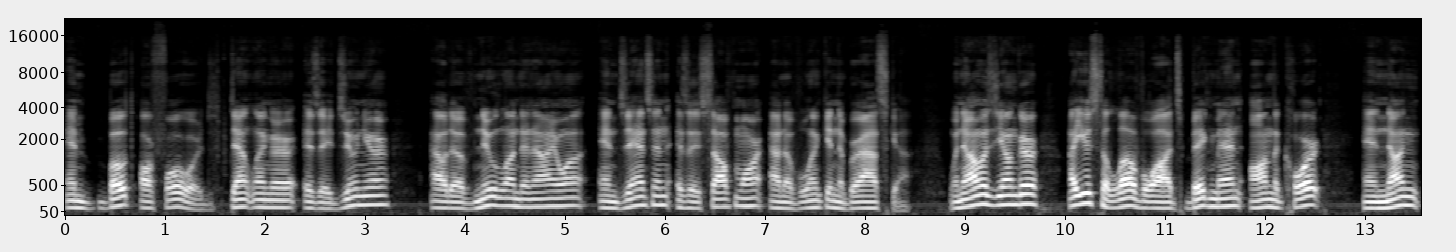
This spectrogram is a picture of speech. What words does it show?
and both are forwards. Dentlinger is a junior out of New London, Iowa, and Jansen is a sophomore out of Lincoln, Nebraska. When I was younger, I used to love watch big men on the court and none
